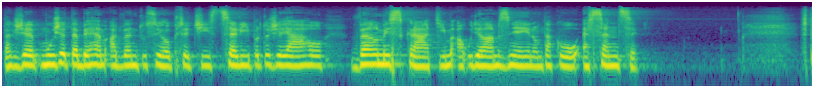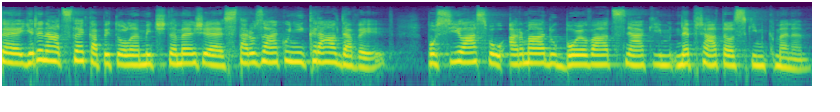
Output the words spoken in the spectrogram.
Takže můžete během adventu si ho přečíst celý, protože já ho velmi zkrátím a udělám z něj jenom takovou esenci. V té jedenácté kapitole my čteme, že starozákonní král David posílá svou armádu bojovat s nějakým nepřátelským kmenem.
